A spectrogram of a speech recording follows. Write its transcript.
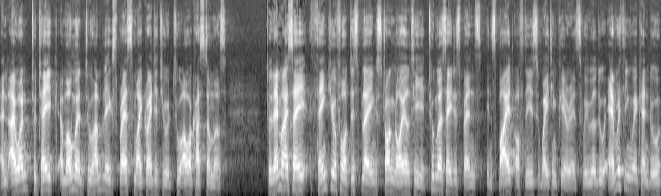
And I want to take a moment to humbly express my gratitude to our customers. To them I say, thank you for displaying strong loyalty to Mercedes-Benz in spite of these waiting periods. We will do everything we can do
